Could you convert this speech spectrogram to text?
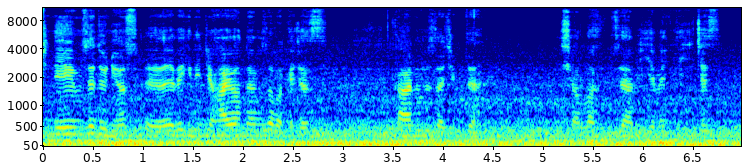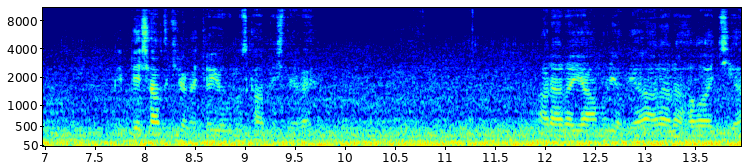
Şimdi evimize dönüyoruz. Ee, eve gidince hayvanlarımıza bakacağız. Karnımız da acıktı. İnşallah güzel bir yemek yiyeceğiz. Bir 5-6 kilometre yolumuz kaldı işte eve. Ara ara yağmur yağıyor, ara ara hava açıyor.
